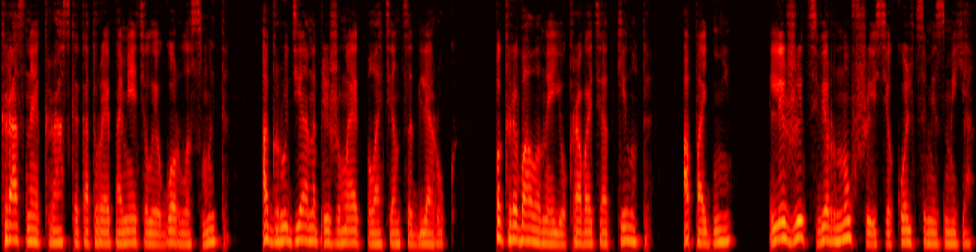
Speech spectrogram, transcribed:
Красная краска, которая пометила ее горло, смыта, а груди она прижимает полотенце для рук. Покрывало на ее кровати откинуто, а под ним лежит свернувшаяся кольцами змея.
